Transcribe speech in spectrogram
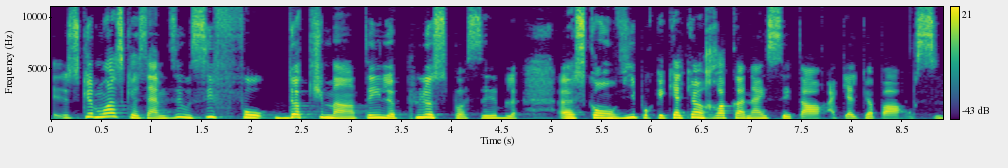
ce que moi, ce que ça me dit aussi, faut documenter le plus possible euh, ce qu'on vit pour que quelqu'un reconnaisse ses torts à quelque part aussi.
